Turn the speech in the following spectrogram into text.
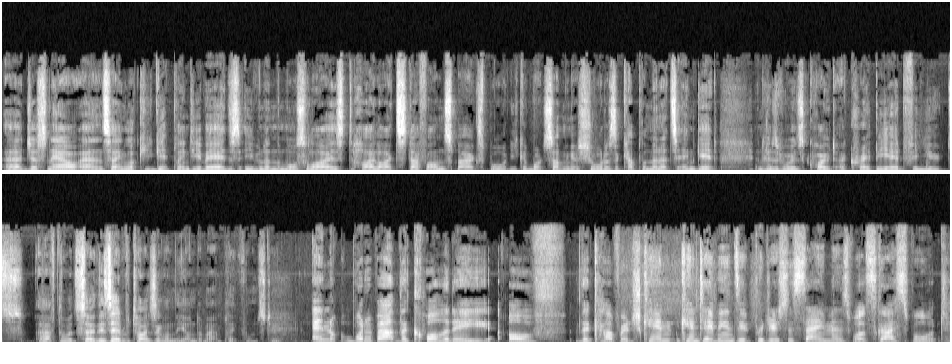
Uh, just now and saying, look, you get plenty of ads even in the morselized highlight stuff on Spark Sport. You could watch something as short as a couple of minutes and get, in his words, quote, a crappy ad for Utes afterwards. So there's advertising on the on demand platforms too. And what about the quality of the coverage? Can can TVNZ produce the same as what Sky Sport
